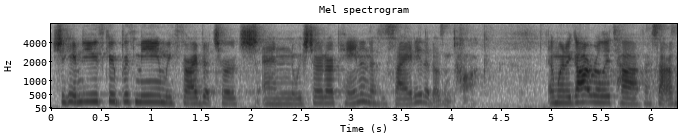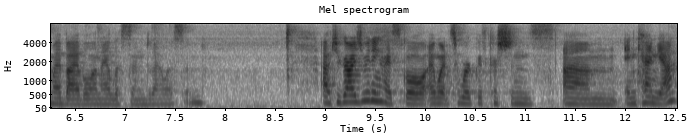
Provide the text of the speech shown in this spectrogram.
She came to youth group with me and we thrived at church and we shared our pain in a society that doesn't talk. And when it got really tough, I sat with my Bible and I listened and I listened. After graduating high school, I went to work with Christians um, in Kenya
